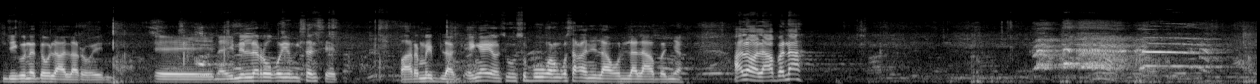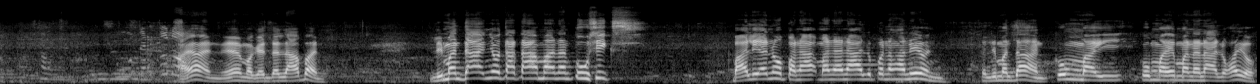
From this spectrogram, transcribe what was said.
Hindi ko na daw lalaroin. Eh, na inilaro ko yung isang set para may vlog. Eh ngayon, susubukan ko sa kanila kung lalaban niya. Ano, laban na? Ayan, eh, magandang laban. Limandaan nyo, tatama ng 2-6. Bali ano, pana, mananalo pa ng ano yun, sa limandaan. Kung may, kung may mananalo kayo.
